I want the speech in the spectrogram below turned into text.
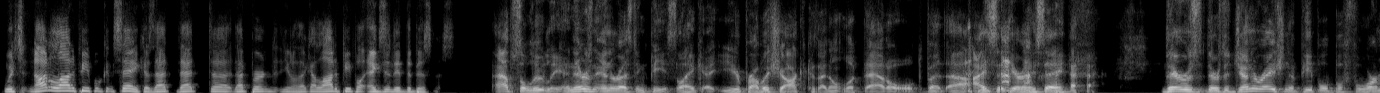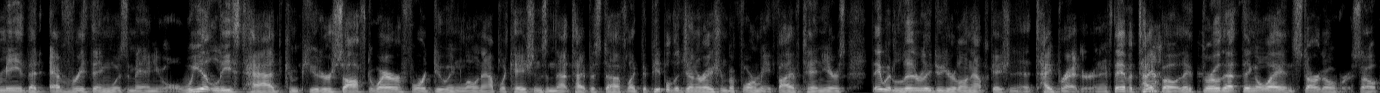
which not a lot of people can say because that that uh, that burned you know like a lot of people exited the business. Absolutely, and there's an interesting piece. Like uh, you're probably shocked because I don't look that old, but uh, I sit here and I say there's there's a generation of people before me that everything was manual. We at least had computer software for doing loan applications and that type of stuff. Like the people the generation before me five ten years they would literally do your loan application in a typewriter. And if they have a typo yeah. they throw that thing away and start over. So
